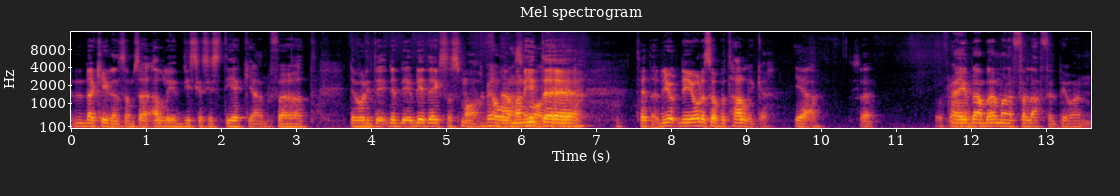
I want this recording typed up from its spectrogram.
Den där killen som så här aldrig diskar sitt stekjärn för att det var lite, det blev lite extra smak Behålla när man smaken, inte ja. tvättade. Det, gjorde- det gjorde så på tallrikar. Ja. Så, nej, ibland behöver man en falafel på en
